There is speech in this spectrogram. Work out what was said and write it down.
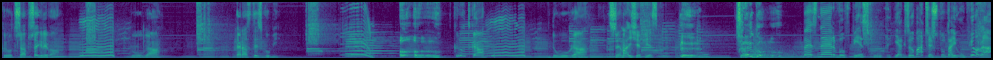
Krótsza przegrywa. Długa. Teraz ty, Skubi. Krótka. Długa. Trzymaj się, piesku. Czego? Bez nerwów, piesku. Jak zobaczysz tutaj upiora,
